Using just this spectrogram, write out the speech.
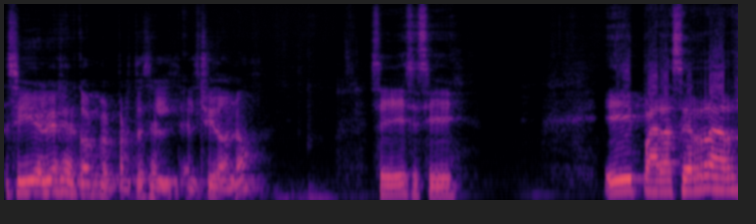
Sí, el viaje de Copperpot es el, chido, ¿no? Sí, sí, sí. Y para cerrar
